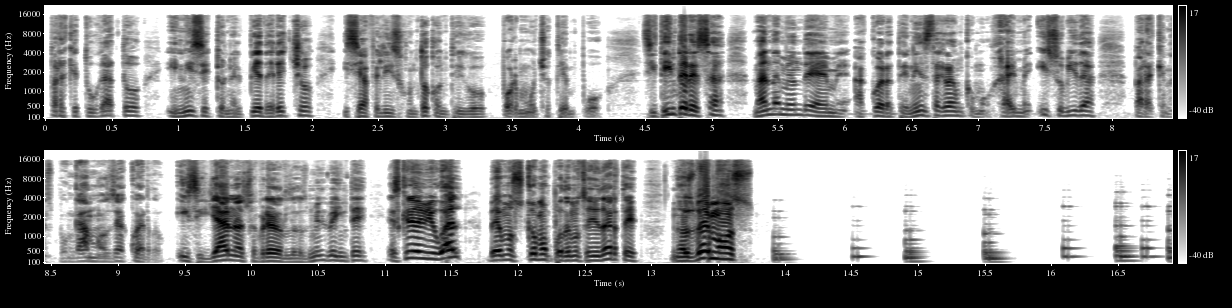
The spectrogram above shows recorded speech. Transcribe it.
para que tu gato inicie con el pie derecho y sea feliz junto contigo por mucho tiempo. Si te interesa, mándame un DM, acuérdate en Instagram como Jaime y su vida para que nos pongamos de acuerdo. Y si ya no es febrero 2020, escribe igual, vemos cómo podemos ayudarte. ¡Nos vemos! you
